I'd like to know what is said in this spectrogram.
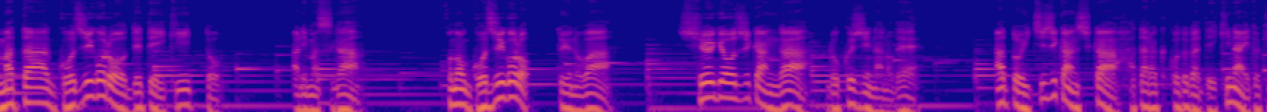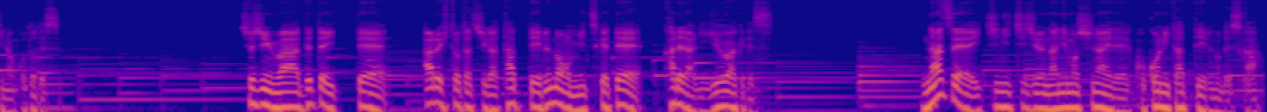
また5時頃出て行きとありますがこの5時頃というのは就業時間が6時なのであと1時間しか働くことができない時のことです。主人は出て行ってある人たちが立っているのを見つけて彼らに言うわけです。なぜ一日中何もしないでここに立っているのですか？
